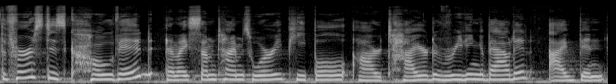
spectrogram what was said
The first is COVID, and I sometimes worry people are tired of reading about it. I've been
